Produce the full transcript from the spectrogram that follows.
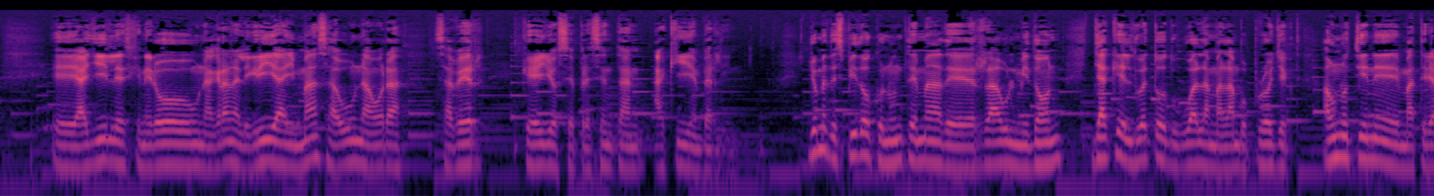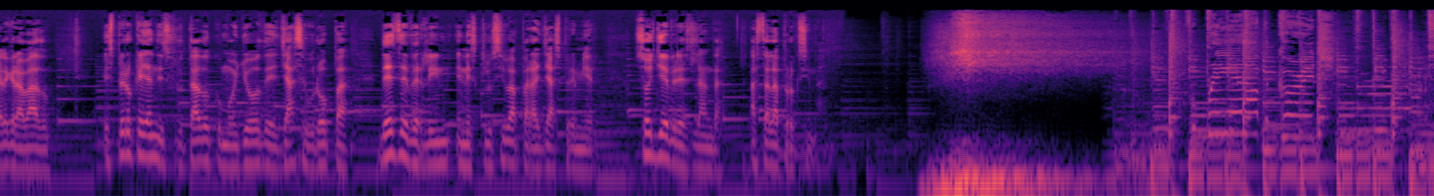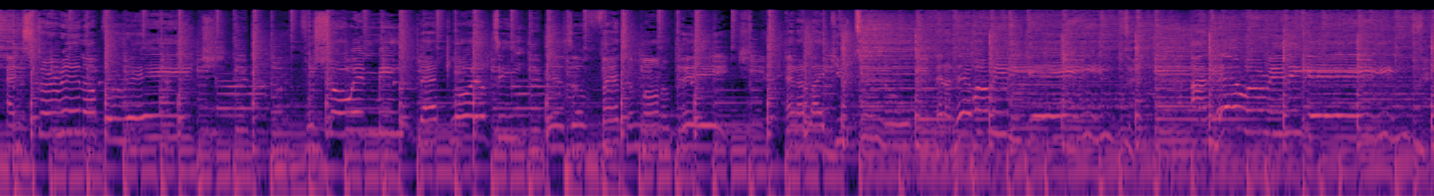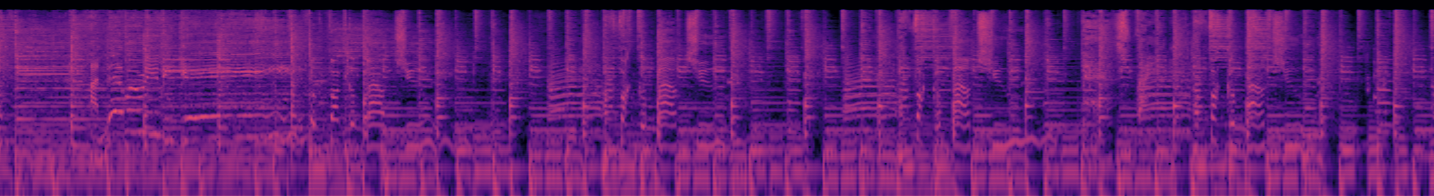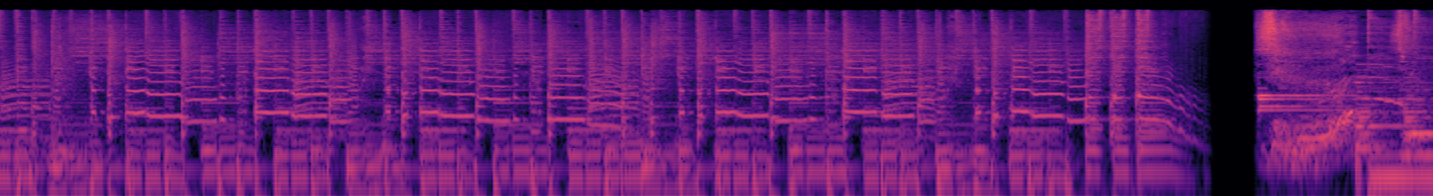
Eh, allí les generó una gran alegría y más aún ahora saber que ellos se presentan aquí en Berlín. Yo me despido con un tema de Raúl Midón, ya que el dueto Duwala Malambo Project aún no tiene material grabado. Espero que hayan disfrutado como yo de Jazz Europa desde Berlín en exclusiva para Jazz Premier. Soy Jebres Landa. Hasta la próxima.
